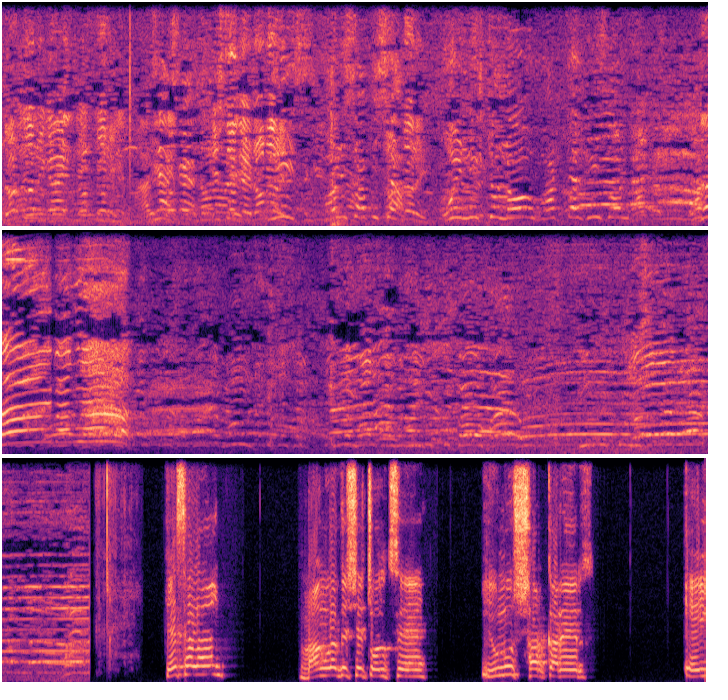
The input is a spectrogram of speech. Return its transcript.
Don't worry, guys. Don't worry. Yes. It's okay. Don't worry. Please, police officer, Sorry. we need to know what the reason. জয় বাংলা এছাড়া বাংলাদেশে চলছে ইউনুস সরকারের এই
